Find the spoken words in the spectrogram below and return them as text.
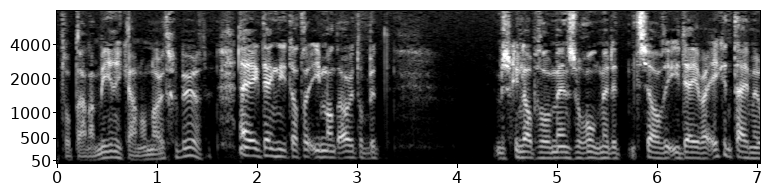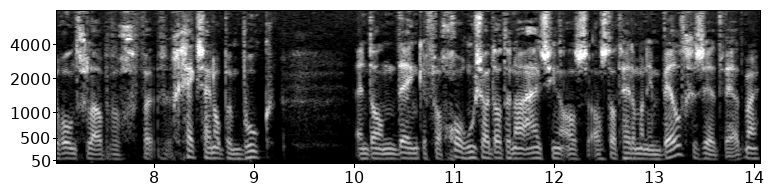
tot aan Amerika nog nooit gebeurd. Nee, ik denk niet dat er iemand ooit op het... Misschien lopen er wel mensen rond met hetzelfde idee waar ik een tijd mee rondgelopen. Gek zijn op een boek. En dan denken van, goh, hoe zou dat er nou uitzien als, als dat helemaal in beeld gezet werd. Maar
